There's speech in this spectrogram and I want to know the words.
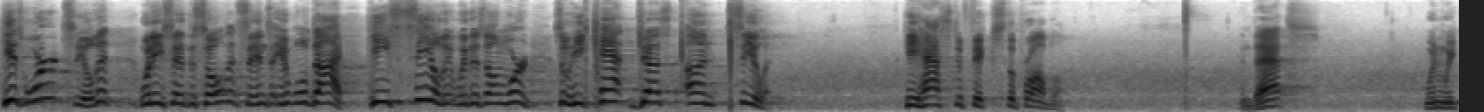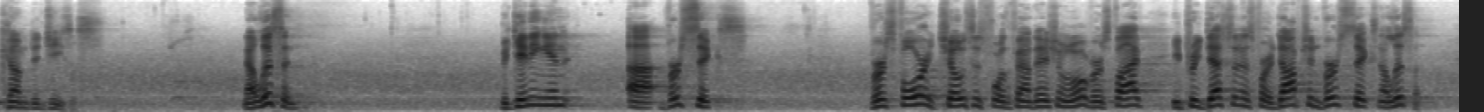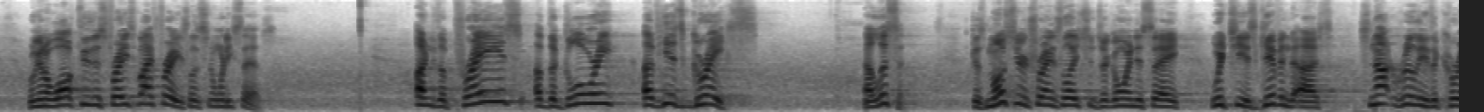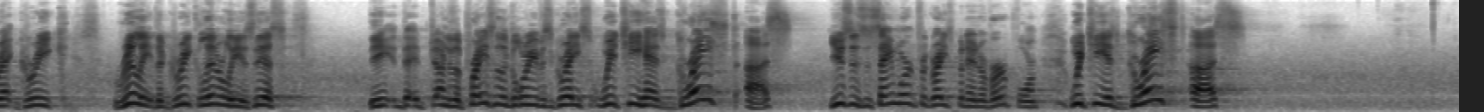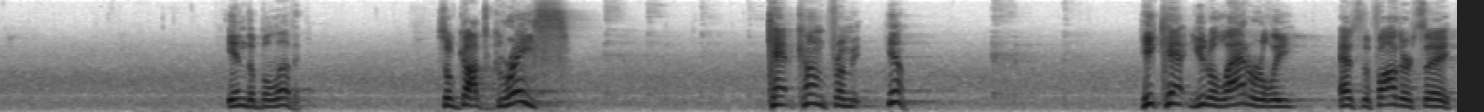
His word sealed it, when he said, The soul that sins, it will die. He sealed it with his own word. So he can't just unseal it, he has to fix the problem. And that's when we come to Jesus. Now, listen, beginning in uh, verse 6, verse 4, he chose us for the foundation of the world. Verse 5, he predestined us for adoption. Verse 6, now listen. We're going to walk through this phrase by phrase. Listen to what he says. Under the praise of the glory of his grace. Now, listen, because most of your translations are going to say, which he has given to us. It's not really the correct Greek. Really, the Greek literally is this the, the, under the praise of the glory of his grace, which he has graced us, uses the same word for grace but in a verb form, which he has graced us in the beloved. So God's grace can't come from Him. He can't unilaterally, as the Father, say,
